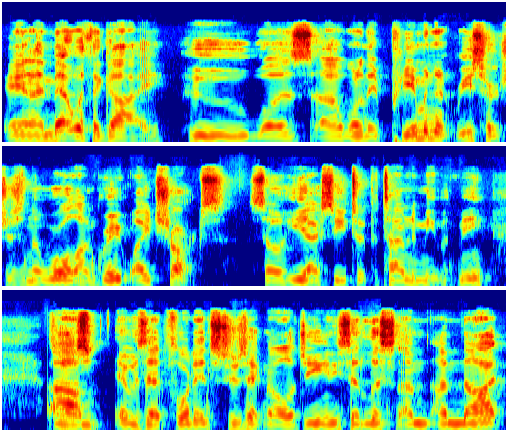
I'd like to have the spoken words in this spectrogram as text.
and I met with a guy who was uh, one of the preeminent researchers in the world on great white sharks. So he actually took the time to meet with me. Um, it was at Florida Institute of Technology, and he said, "Listen, I'm I'm not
